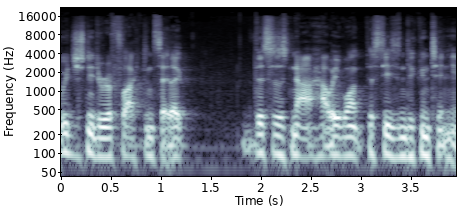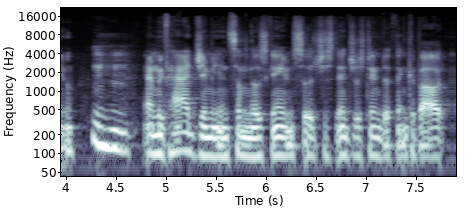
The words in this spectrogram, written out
we just need to reflect and say like this is not how we want the season to continue. Mm-hmm. And we've had Jimmy in some of those games, so it's just interesting to think about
